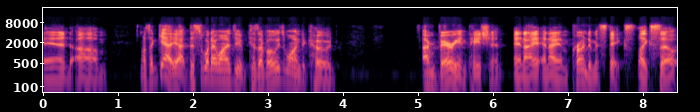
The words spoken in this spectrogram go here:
And um, I was like, yeah, yeah, this is what I want to do because I've always wanted to code. I'm very impatient and I and I am prone to mistakes. Like so,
